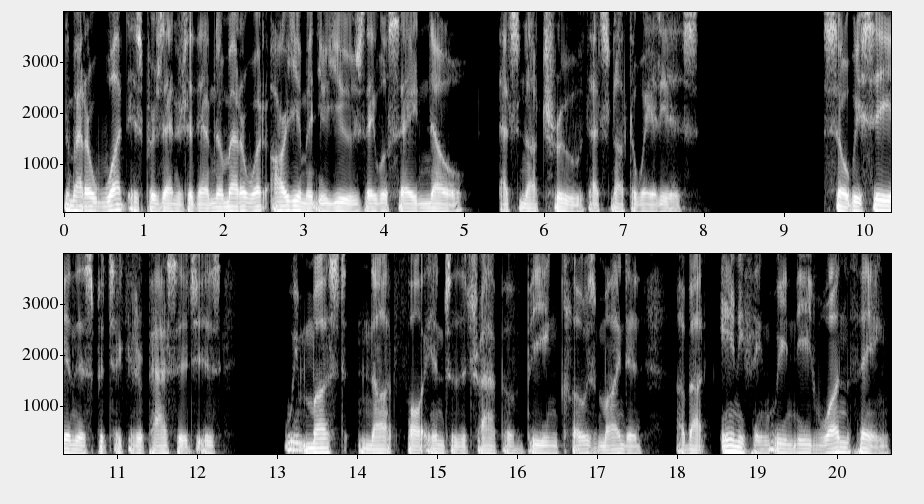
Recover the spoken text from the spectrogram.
No matter what is presented to them, no matter what argument you use, they will say, No, that's not true. That's not the way it is. So, what we see in this particular passage is we must not fall into the trap of being closed minded about anything. We need one thing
